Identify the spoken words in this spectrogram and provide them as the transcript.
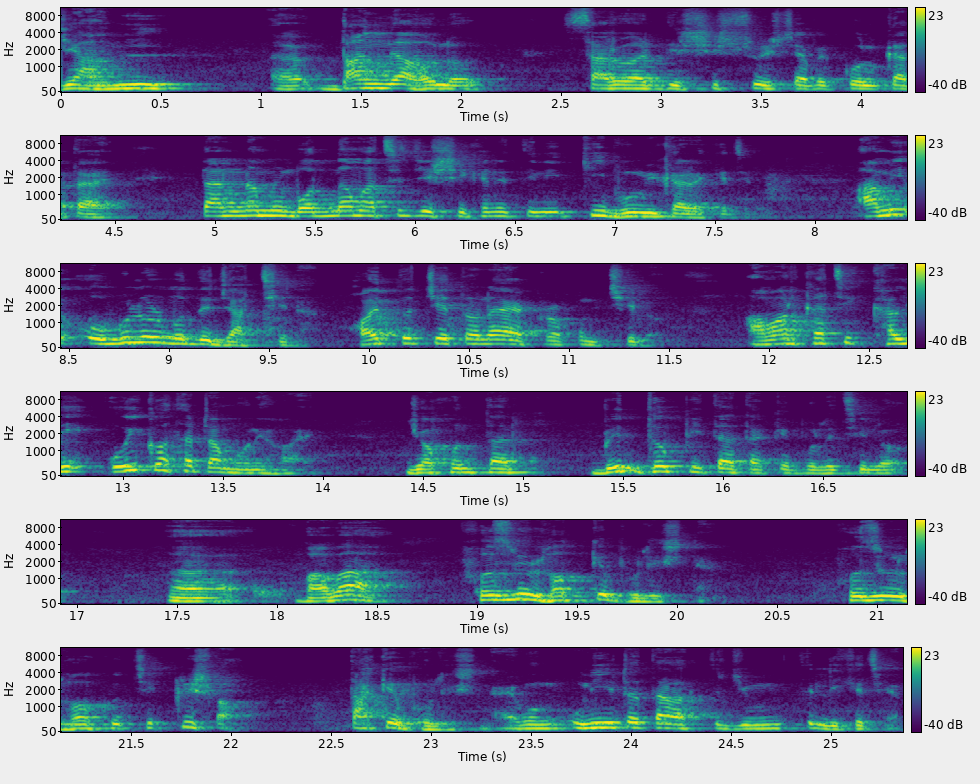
যে আমি দাঙ্গা হলো সারোয়ার্দির শিষ্য হিসাবে কলকাতায়, তার নামে বদনাম আছে যে সেখানে তিনি কি ভূমিকা রেখেছেন। আমি ওগুলোর মধ্যে যাচ্ছি না, হয়তো চেতনা একরকম ছিল। আমার কাছে খালি ওই কথাটা মনে হয়, যখন তার বৃদ্ধ পিতা তাকে বলেছিল বাবা ফজলুল হককে ভুলিস না। ফজলুল হক হচ্ছে কৃষক, তাকে ভুলিস না এবং উনি এটা তার আত্মজীবনীতে লিখেছেন।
